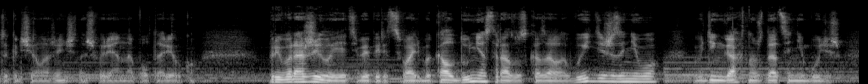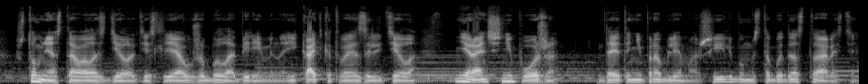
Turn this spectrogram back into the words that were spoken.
Закричала женщина, швыряя на пол тарелку. Приворожила я тебя перед свадьбой. Колдунья сразу сказала, выйдешь за него, в деньгах нуждаться не будешь. Что мне оставалось делать, если я уже была беременна, и Катька твоя залетела? Ни раньше, ни позже. Да это не проблема, жили бы мы с тобой до старости.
